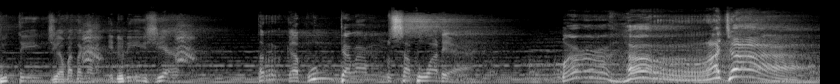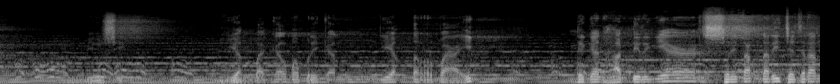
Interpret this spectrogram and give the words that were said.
Duti Jawa Tengah Indonesia tergabung dalam satu wadah Maharaja Music yang bakal memberikan yang terbaik dengan hadirnya seritan dari jajaran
